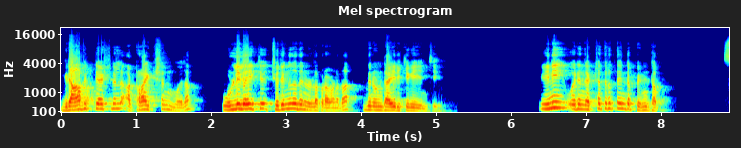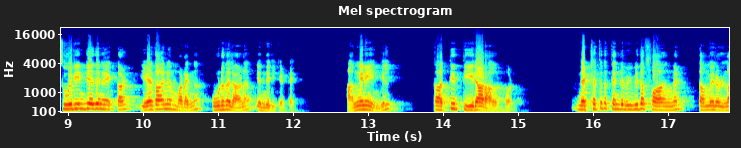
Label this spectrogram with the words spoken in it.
ഗ്രാവിറ്റേഷണൽ അട്രാക്ഷൻ മൂലം ഉള്ളിലേക്ക് ചുരുങ്ങുന്നതിനുള്ള പ്രവണത ഇതിനുണ്ടായിരിക്കുകയും ചെയ്യും. ഇനി ഒരു നക്ഷത്രത്തിന്റെ പിണ്ഡം സൂര്യന്റെതിനേക്കാൾ ഏതാനും മടങ്ങ് കൂടുതലാണ് എന്നിരിക്കട്ടെ. അങ്ങനെയെങ്കിൽ കത്തി തീരാറാകുമ്പോൾ നക്ഷത്രത്തിന്റെ വിവിധ ഭാഗങ്ങൾ തമ്മിലുള്ള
